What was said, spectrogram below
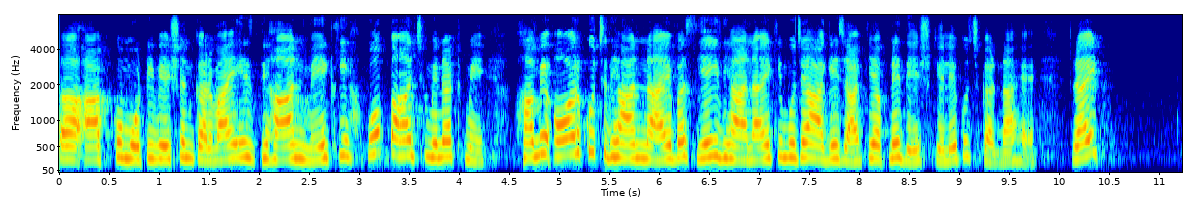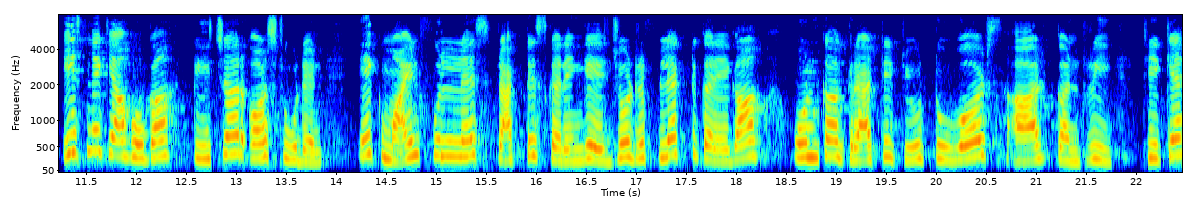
आपको मोटिवेशन करवाएँ इस ध्यान में कि वो पाँच मिनट में हमें और कुछ ध्यान ना आए, बस यही ध्यान आए कि मुझे आगे जाके अपने देश के लिए कुछ करना है। राइट? इसमें क्या होगा? टीचर और स्टूडेंट एक माइंडफुलनेस प्रैक्टिस करेंगे जो रिफ्लेक्ट करेगा उनका ग्रैटिट्यूड टूवर्ड्स आर कंट्री ठीक है?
